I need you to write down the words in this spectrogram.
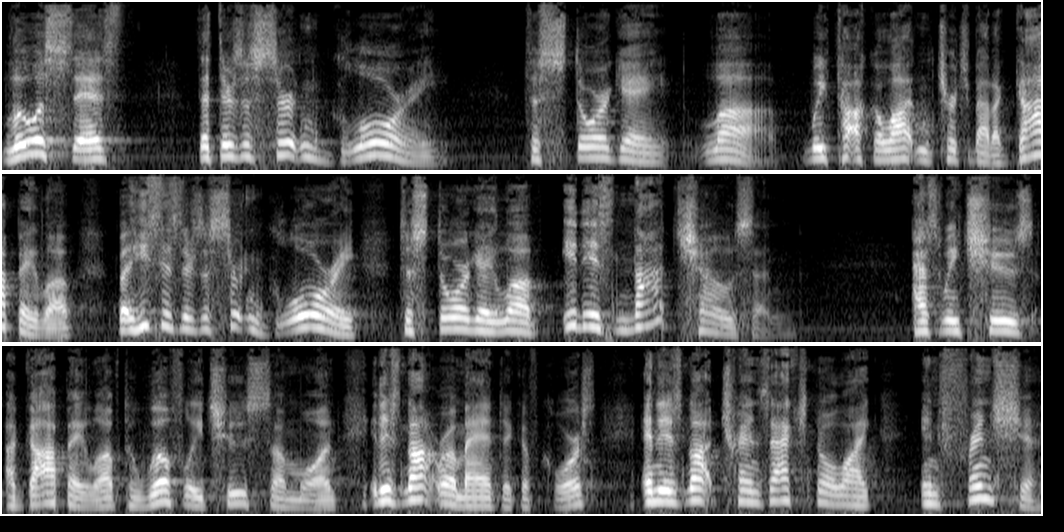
Lewis says that there's a certain glory to storge love. We talk a lot in church about agape love, but he says there's a certain glory to storge love. It is not chosen as we choose agape love, to willfully choose someone, it is not romantic, of course, and it is not transactional like in friendship.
